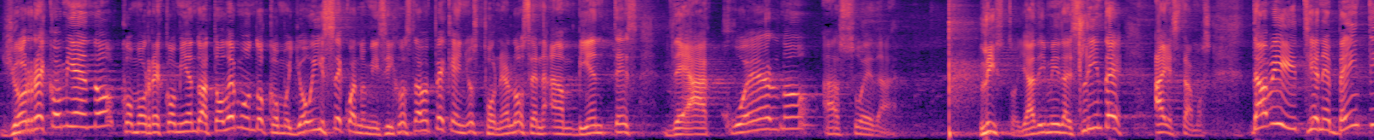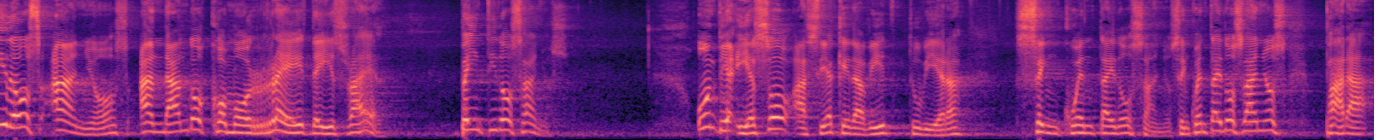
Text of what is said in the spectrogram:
yo recomiendo, como recomiendo a todo el mundo, como yo hice cuando mis hijos estaban pequeños, ponerlos en ambientes de acuerdo a su edad. Listo, ya di mi deslinde, ahí estamos. David tiene 22 años andando como rey de Israel. 22 años. Un día, y eso hacía que David tuviera 52 años. 52 años para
